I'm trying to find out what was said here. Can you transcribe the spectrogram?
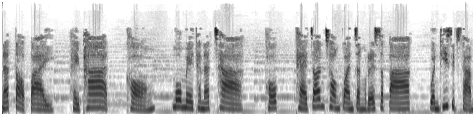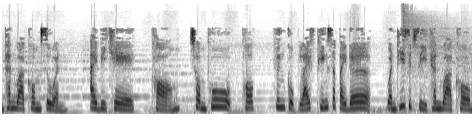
นัดต่อไปไหพาดของโมเมธนัชชา พบ แถจ้อนชองกวนจังเรสปาร์กวันที่ 13 ธันวาคมส่วน IBK ของ ชมพู่ พบ ฮึงกุกไลฟ์พิงค์สไปเดอร์ วันที่ 14 ธันวาคม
